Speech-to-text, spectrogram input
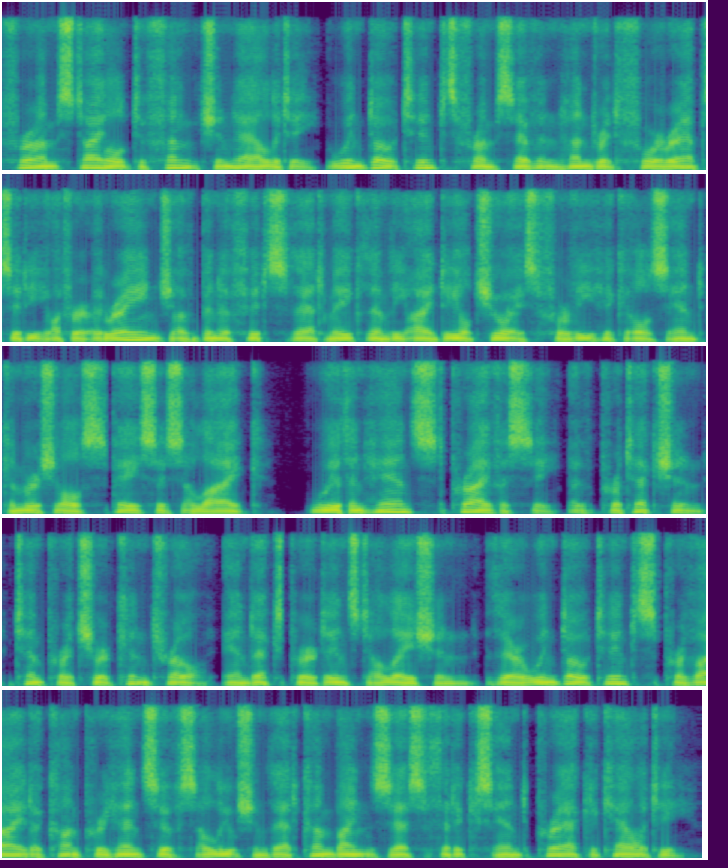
From style to functionality, window tints from 704 Wrap City offer a range of benefits that make them the ideal choice for vehicles and commercial spaces alike. With enhanced privacy, of protection, temperature control, and expert installation, their window tints provide a comprehensive solution that combines aesthetics and practicality.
